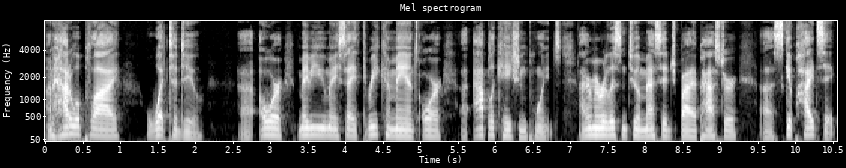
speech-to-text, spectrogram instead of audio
on how to apply what to do. Uh, or maybe you may say three commands or uh, application points. I remember listening to a message by a pastor, uh, Skip Heitzig.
